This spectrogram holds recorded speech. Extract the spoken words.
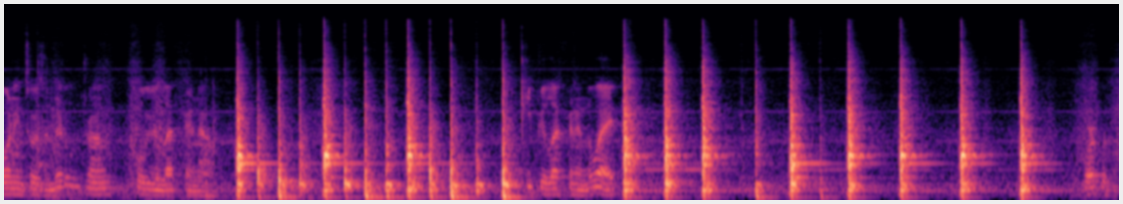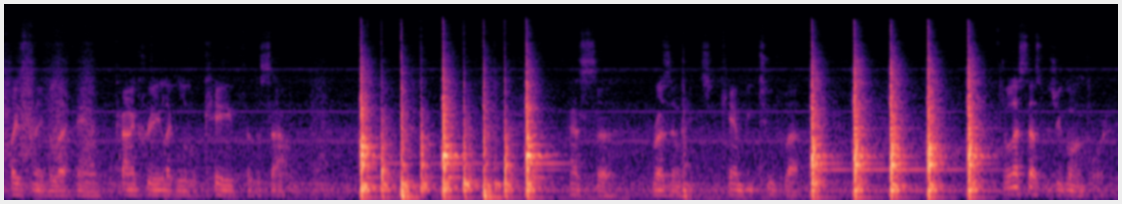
Pointing towards the middle of the drum, pull your left hand out. Keep your left hand in the way. Work with the placement of your left hand. Kind of create like a little cave for the sound. Has to uh, resonate. So you can't be too flat. Unless that's what you're going for.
